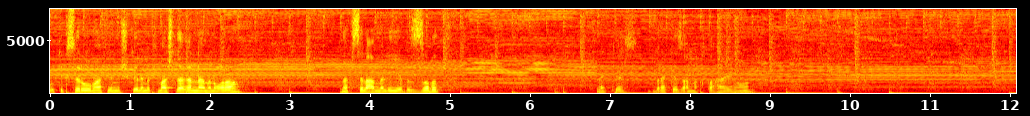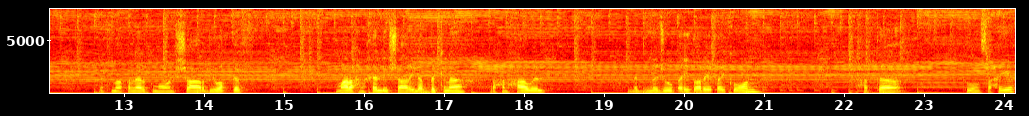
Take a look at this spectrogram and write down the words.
وتكسروه ما في مشكلة مثل ما اشتغلنا من ورا. نفس العملية بالضبط. ركز بركز على المقطع هاي هون. مثل ما قلنا لكم هون الشعر بيوقف. ما راح نخلي الشعر يلبكنا راح نحاول ندمجه بأي طريقة يكون حتى يكون صحيح.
